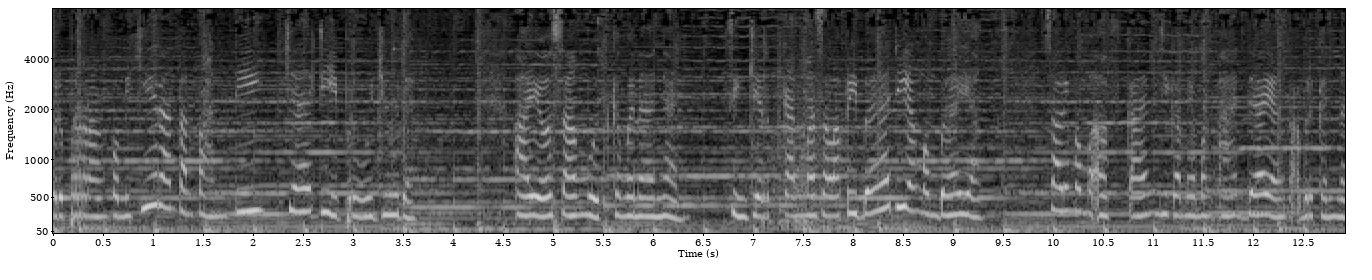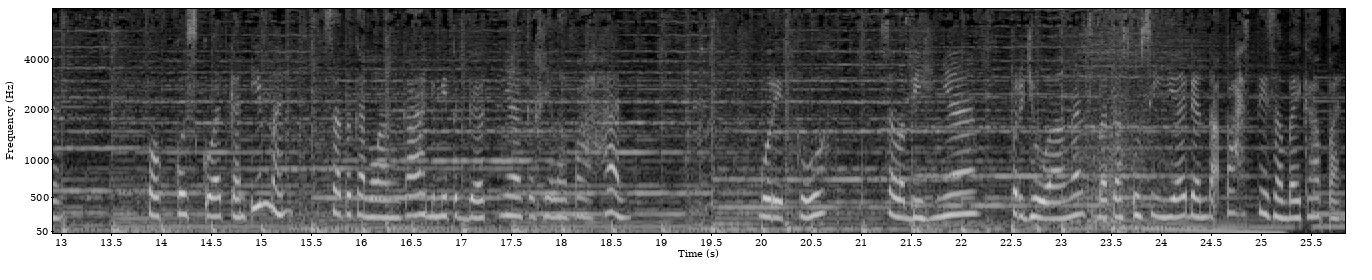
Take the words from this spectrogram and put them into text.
Berperang pemikiran tanpa henti jadi perwujudan. Ayo sambut kemenangan Singkirkan masalah pribadi yang membayang. Saling memaafkan jika memang ada yang tak berkenan. Fokus kuatkan iman, satukan langkah demi tegaknya kekhilafahan. Muridku, selebihnya perjuangan sebatas usia dan tak pasti sampai kapan.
